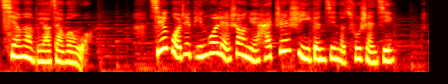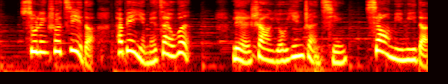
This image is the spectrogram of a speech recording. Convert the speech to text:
千万不要再问我。结果这苹果脸少女还真是一根筋的粗神经。苏玲说记得，她便也没再问，脸上由阴转晴，笑眯眯的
